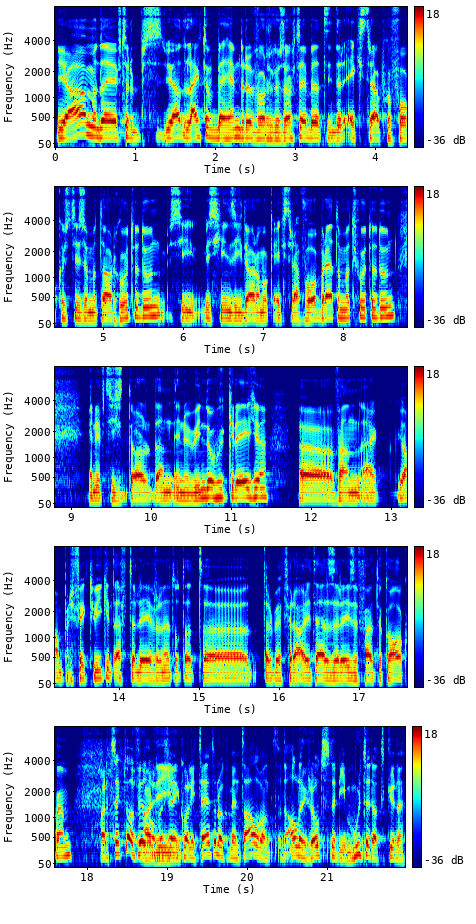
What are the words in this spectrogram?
Ja, maar dat, heeft er, ja, dat lijkt of bij hem ervoor gezorgd te hebben dat hij er extra op gefocust is om het daar goed te doen. Misschien, misschien zich daarom ook extra voorbereidt om het goed te doen. En heeft zich daar dan in een window gekregen uh, van ja, een perfect weekend af te leveren. Hè, totdat uh, er bij Ferrari tijdens de race een foute call kwam. Maar het zegt wel veel over zijn kwaliteiten, ook mentaal. Want de allergrootste die moeten dat kunnen.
